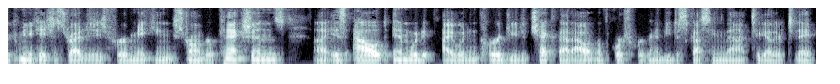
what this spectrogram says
communication strategies for making stronger connections uh, is out and would i would encourage you to check that out. And of course we're going to be discussing that together today.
